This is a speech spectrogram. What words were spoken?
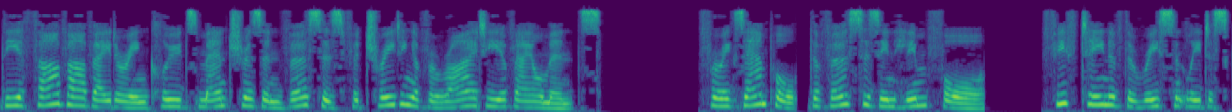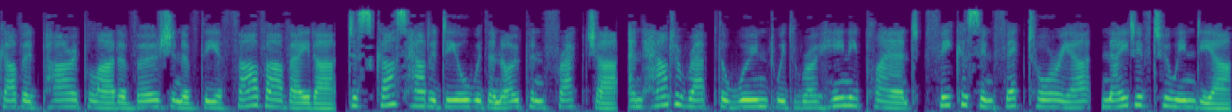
The Atharvaveda includes mantras and verses for treating a variety of ailments. For example, the verses in Hymn 4, 15 of the recently discovered Paippalada version of the Atharvaveda, discuss how to deal with an open fracture, and how to wrap the wound with Rohini plant Ficus infectoria, native to India.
